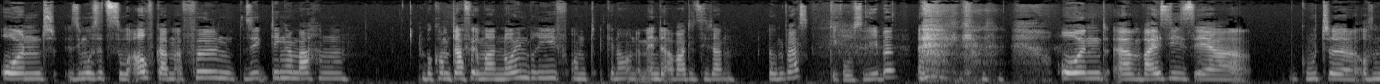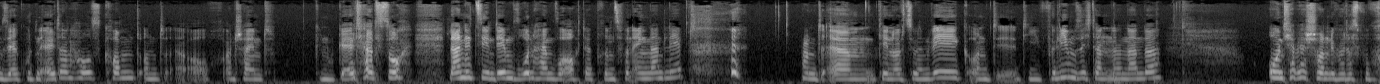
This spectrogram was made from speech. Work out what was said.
Und sie muss jetzt so Aufgaben erfüllen, Dinge machen, bekommt dafür immer einen neuen Brief und genau, und am Ende erwartet sie dann irgendwas. Die große Liebe. und ähm, weil sie sehr gute, aus einem sehr guten Elternhaus kommt und auch anscheinend genug Geld hat, so landet sie in dem Wohnheim, wo auch der Prinz von England lebt. und ähm, den läuft sie über den Weg und die, die verlieben sich dann ineinander. Und ich habe ja schon über das Buch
